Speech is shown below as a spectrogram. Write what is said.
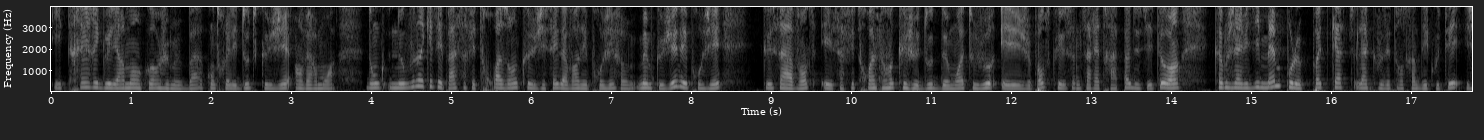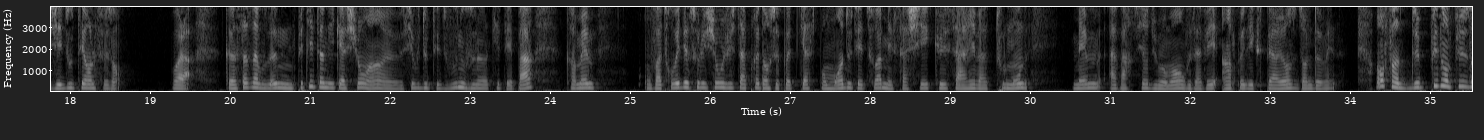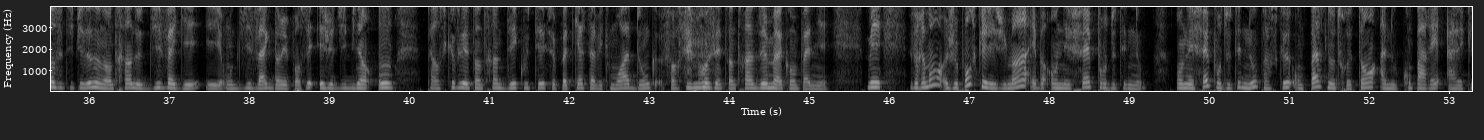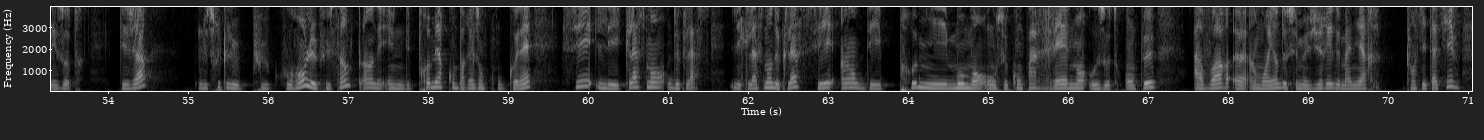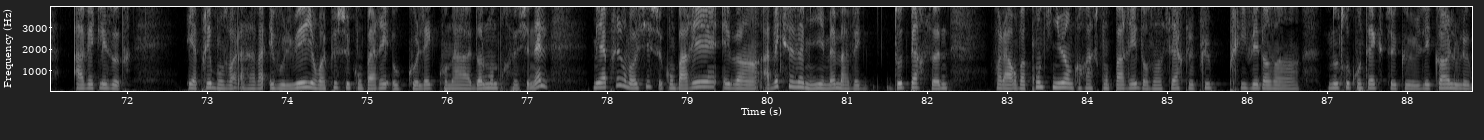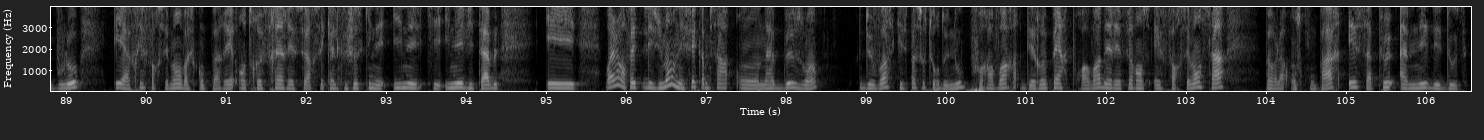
Et très régulièrement encore, je me bats contre les doutes que j'ai envers moi. Donc, ne vous inquiétez pas, ça fait trois ans que j'essaye d'avoir des projets, enfin, même que j'ai des projets, que ça avance et ça fait trois ans que je doute de moi toujours et je pense que ça ne s'arrêtera pas de sitôt. Hein. Comme je l'avais dit, même pour le podcast là que vous êtes en train d'écouter, j'ai douté en le faisant. Voilà. Comme ça, ça vous donne une petite indication. Hein. Euh, si vous doutez de vous, ne vous inquiétez pas. Quand même, On va trouver des solutions juste après dans ce podcast pour moins douter de soi, mais sachez que ça arrive à tout le monde, même à partir du moment où vous avez un peu d'expérience dans le domaine. Enfin, de plus en plus dans cet épisode, on est en train de divaguer et on divague dans mes pensées et je dis bien on parce que vous êtes en train d'écouter ce podcast avec moi, donc forcément vous êtes en train de m'accompagner. Mais vraiment, je pense que les humains, eh ben, on est fait pour douter de nous. On est fait pour douter de nous parce qu'on passe notre temps à nous comparer avec les autres. Déjà, le truc le plus courant, le plus simple, hein, une des premières comparaisons qu'on connaît, c'est les classements de classe. Les classements de classe, c'est un des premiers moments où on se compare réellement aux autres. On peut avoir euh, un moyen de se mesurer de manière quantitative avec les autres. Et après, bon voilà, ça va évoluer on va plus se comparer aux collègues qu'on a dans le monde professionnel. Mais après, on va aussi se comparer, eh ben, avec ses amis et même avec d'autres personnes. Voilà, on va continuer encore à se comparer dans un cercle plus privé, dans un autre contexte que l'école ou le boulot. Et après, forcément, on va se comparer entre frères et sœurs. C'est quelque chose qui, est inévitable. Et voilà, en fait, les humains, on est fait comme ça. On a besoin de voir ce qui se passe autour de nous pour avoir des repères, pour avoir des références. Et forcément, ça, ben voilà, on se compare et ça peut amener des doutes.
